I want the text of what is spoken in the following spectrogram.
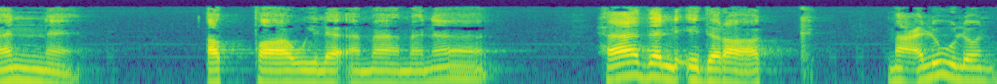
أن الطاولة أمامنا هذا الإدراك معلول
